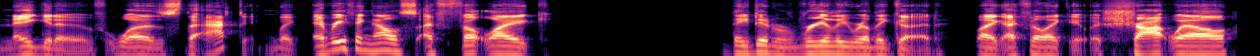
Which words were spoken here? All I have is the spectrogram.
negative was the acting. Like everything else, I felt like they did really, really good. Like I feel like it was shot well.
